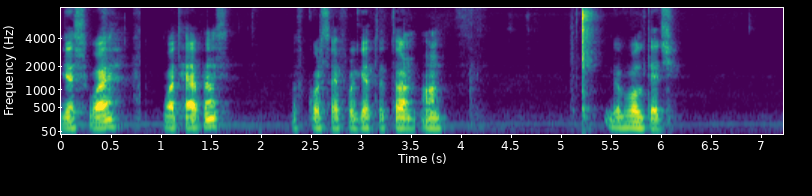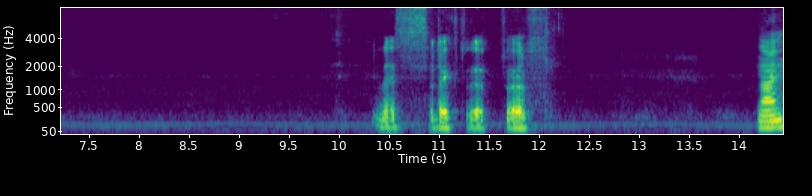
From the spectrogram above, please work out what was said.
Guess why? What happens? Of course I forget to turn on the voltage. Let's select the 12 9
